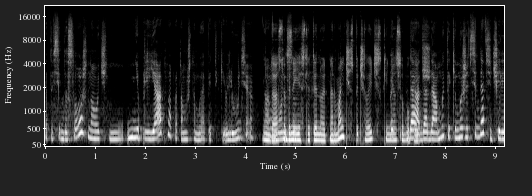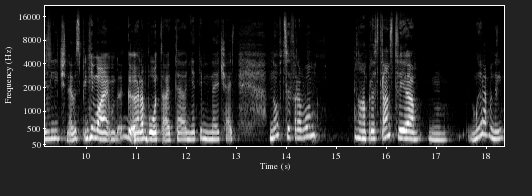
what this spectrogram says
Это всегда сложно, очень неприятно, потому что мы, опять-таки, люди. Ну да, особенно если ты, ну, это нормально, чисто по-человечески не особо Да, хочешь. да, да, мы такие, мы же всегда все через личное воспринимаем, да, работа, это неотъемлемая часть. Но в цифровом а, пространстве мы равны,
